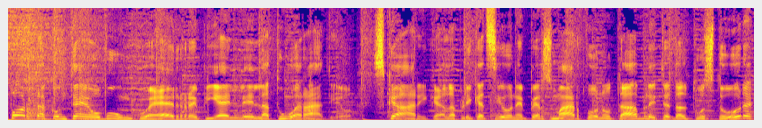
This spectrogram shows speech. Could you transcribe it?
Porta con te ovunque RPL la tua radio. Scarica l'applicazione per smartphone o tablet dal tuo store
